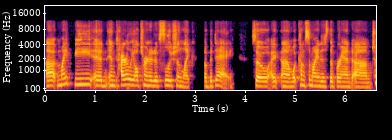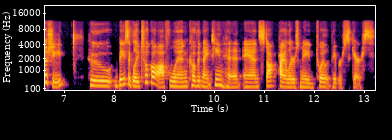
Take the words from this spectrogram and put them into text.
uh, might be an entirely alternative solution like a bidet. So, I, um, what comes to mind is the brand um, Tushy, who basically took off when COVID 19 hit and stockpilers made toilet paper scarce.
